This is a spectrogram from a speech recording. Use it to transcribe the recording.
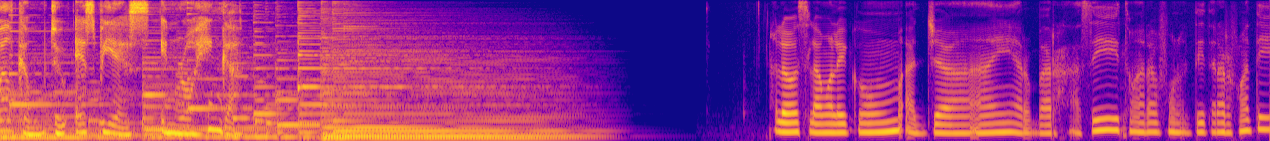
Welcome to SBS in Rohingya. Hello আসসালামু আলাইকুম আজ্জা আই আরবার হাসি তোমারা ফোন হতে তারার ফাঁতি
